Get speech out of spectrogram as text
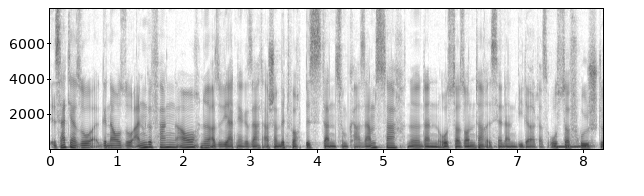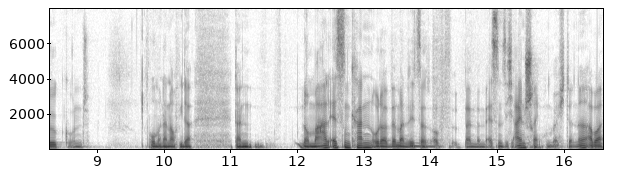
es hat ja so genau so angefangen auch. Ne? Also wir hatten ja gesagt, Aschermittwoch bis dann zum Kar-Samstag. Ne? Dann Ostersonntag ist ja dann wieder das Osterfrühstück und wo man dann auch wieder dann normal essen kann oder wenn man jetzt auf, beim, beim, Essen sich einschränken möchte. Ne? Aber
